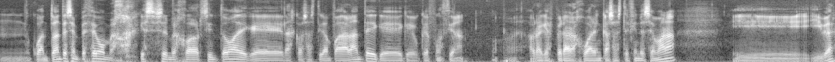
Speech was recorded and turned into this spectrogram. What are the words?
mm, cuanto antes empecemos mejor, que ese es el mejor síntoma de que las cosas tiran para adelante y que- que funcionan. Habrá que esperar a jugar en casa este fin de semana y, y ver,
